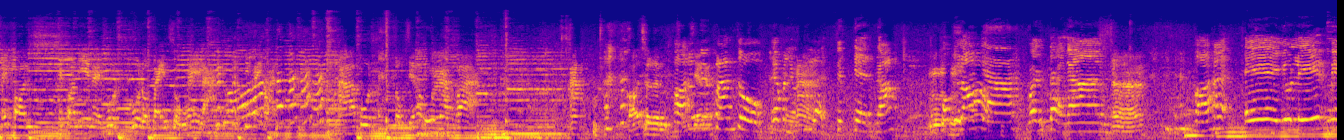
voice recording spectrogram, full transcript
ให้พรให้พรนี้ไหนพูดพูดออกไปส่งให้หลานที่ไต้หวันอาพูดส่งเสียงออกมาว่าอะขอเชิญขอให้เสียงมีนความสุขเนี่ยมันยังเท่าไหร่สิบเจ็ดเนาะครบรอบวันแต่งงานอ่า ขอให้เอยูริมี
